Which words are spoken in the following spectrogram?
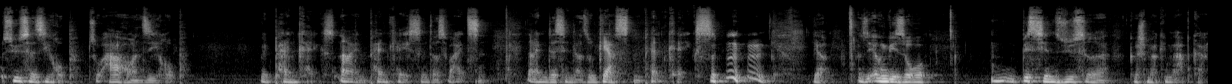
süßer Sirup, so Ahornsirup mit Pancakes. Nein, Pancakes sind das Weizen. Nein, das sind also Gerstenpancakes. ja, also irgendwie so ein bisschen süßerer Geschmack im Abgang.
